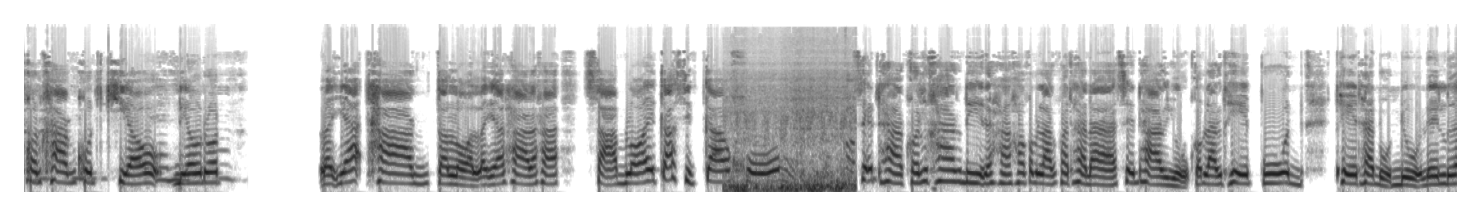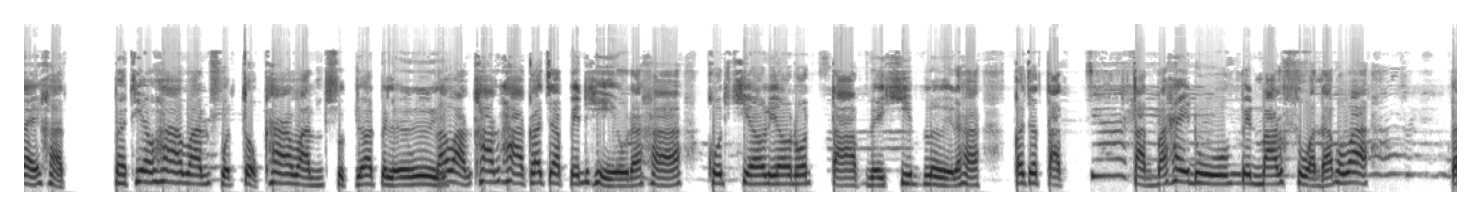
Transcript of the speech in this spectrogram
ค่อนข้างคดเคี้ยวเลี้ยวรถ ระยะทางตลอดระยะทางนะคะ สามร้อยเก้าสิบเก้าโค้ง เส้นทางค่อนข้างดีนะคะ เขากำลังพัฒนาเส้นทางอยู่กำลังเทปูนเทถนนอยู่เรื่อยๆค่ะมาเที่ยวห้าวันฝนตกห้าวันสุดยอดไปเลย ระหว่างข้างทางก็จะเป็นเหวนะคะคดเคี้ยวเลี้ยวรถตามในคลิปเลยนะคะ ก็จะตัดตัดมาให้ดูเป็นบางส่วนนะ เพราะว่าเอ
